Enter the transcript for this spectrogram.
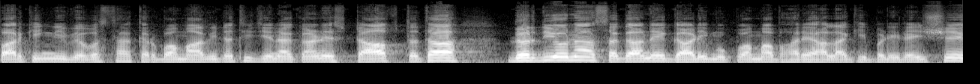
પાર્કિંગની વ્યવસ્થા કરવામાં આવી નથી, જેના કારણે સ્ટાફ તથા દર્દીઓના સગાને ગાડી મૂકવામાં ભારે હાલાકી પડી રહી છે.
